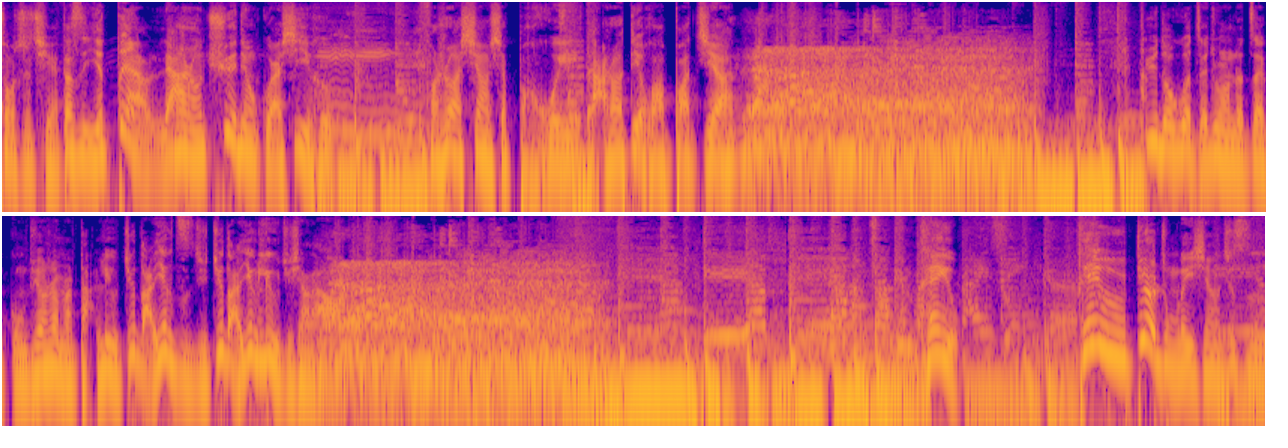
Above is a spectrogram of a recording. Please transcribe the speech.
早之前，但是一旦两人确定关系以后，发上信息不回，打上电话不接，遇到过这种人的，在公屏上面打六，就打一个字就就打一个六就行了啊。还有，还有第二种类型，就是，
